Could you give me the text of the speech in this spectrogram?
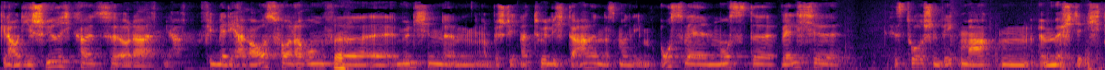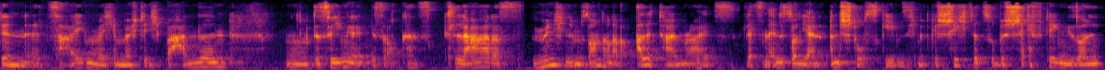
Genau, die Schwierigkeit oder ja, vielmehr die Herausforderung für äh, München ähm, besteht natürlich darin, dass man eben auswählen musste, welche historischen Wegmarken äh, möchte ich denn äh, zeigen, welche möchte ich behandeln. Mm, deswegen ist auch ganz klar, dass München im Besonderen, aber alle Time Rides letzten Endes sollen ja einen Anstoß geben, sich mit Geschichte zu beschäftigen. Die sollen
